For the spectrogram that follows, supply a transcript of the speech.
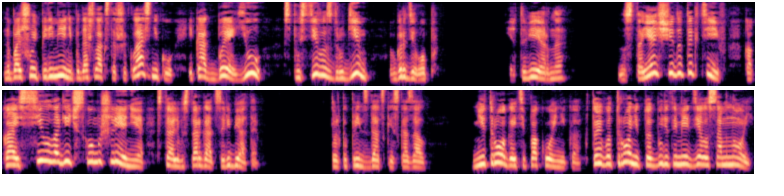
на большой перемене подошла к старшекласснику и как Б. Ю спустилась с другим в гардероб. — Это верно. Настоящий детектив — Какая сила логического мышления! — стали восторгаться ребята. Только принц датский сказал, — Не трогайте покойника. Кто его тронет, тот будет иметь дело со мной.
